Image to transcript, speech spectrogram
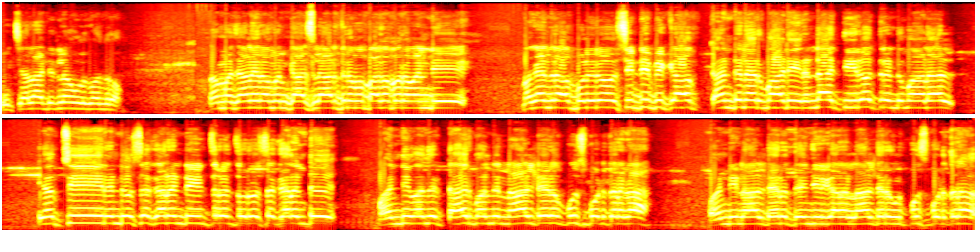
மிச்சம் எல்லா டீட்டெயிலும் உங்களுக்கு வந்துடும் நம்ம ஜானகிராமன் காசில் அடுத்து நம்ம பார்க்க போகிற வண்டி Mahindra Bolero city pickup container body ரெண்டாயிரத்தி இருபத்தி ரெண்டு மாடல் எஃப்சி ரெண்டு வருஷம் கரண்ட்டு இன்சூரன்ஸ் ஒரு வருஷம் கரண்ட்டு வண்டி வந்து டயர் வந்து நாலு டயரும் பூசு போட்டு தரேங்க வண்டி நாலு டயரும் தெரிஞ்சிருக்காங்க நாலு டயர் உங்களுக்கு பூசு போட்டு தரேன்.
